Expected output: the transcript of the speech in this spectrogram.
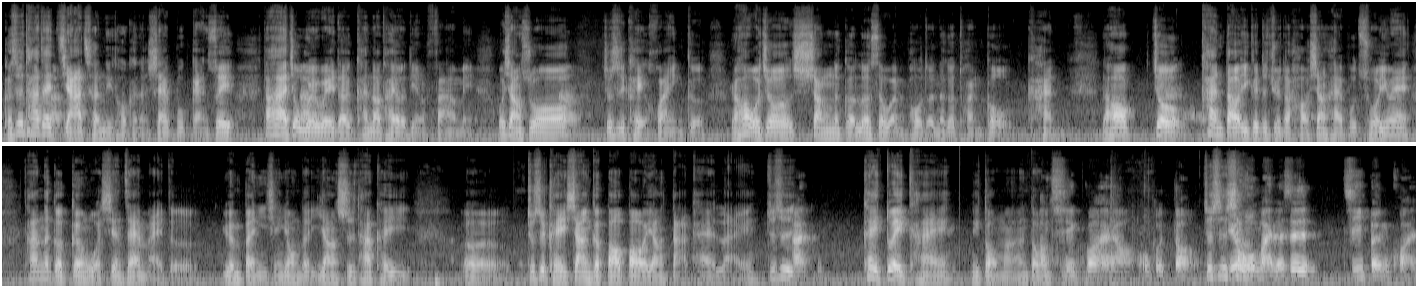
可是它在夹层里头可能晒不干，所以它后来就微微的看到它有点发霉。我想说就是可以换一个，然后我就上那个乐色文 PO 的那个团购看，然后就看到一个就觉得好像还不错，因为它那个跟我现在买的原本以前用的一样，是它可以呃就是可以像一个包包一样打开来，就是。可以对开，你懂吗？你懂奇怪哦，我不懂。就是因为我买的是基本款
